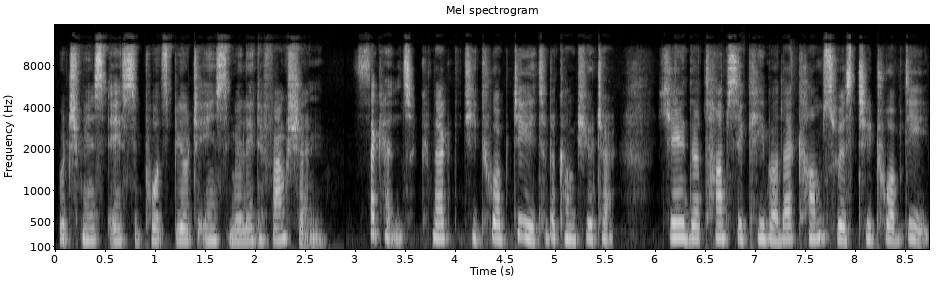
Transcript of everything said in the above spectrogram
which means it supports built-in simulator function. Second, connect T12D to the computer. Here the Type-C cable that comes with T12D.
